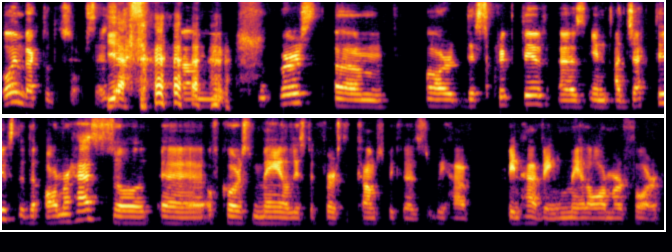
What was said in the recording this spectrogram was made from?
going back to the sources, yes. um, the first um, are descriptive as in adjectives that the armor has. So uh, of course, mail is the first that comes because we have been having mail armor for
